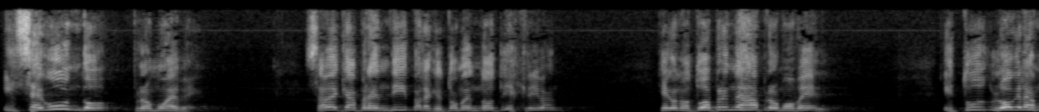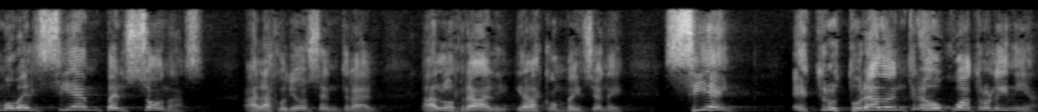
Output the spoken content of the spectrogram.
Y segundo, promueve. ¿Sabe qué aprendí para que tomen nota y escriban? Que cuando tú aprendes a promover y tú logras mover 100 personas a la reunión central, a los rallies y a las convenciones, 100 estructurado en tres o cuatro líneas,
